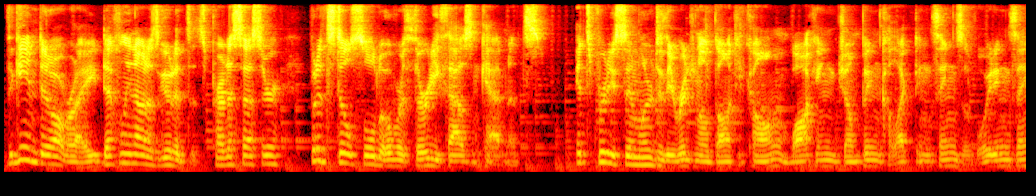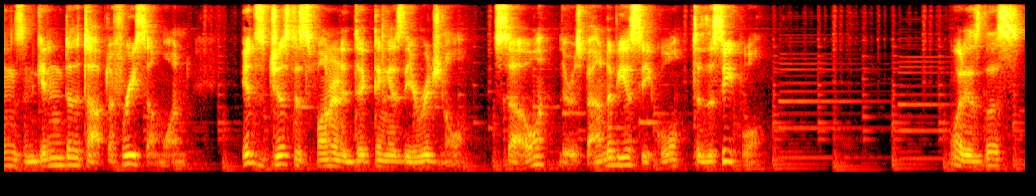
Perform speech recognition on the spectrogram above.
The game did alright, definitely not as good as its predecessor, but it still sold over 30,000 cabinets. It's pretty similar to the original Donkey Kong, walking, jumping, collecting things, avoiding things, and getting to the top to free someone. It's just as fun and addicting as the original, so there is bound to be a sequel to the sequel. What is this?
